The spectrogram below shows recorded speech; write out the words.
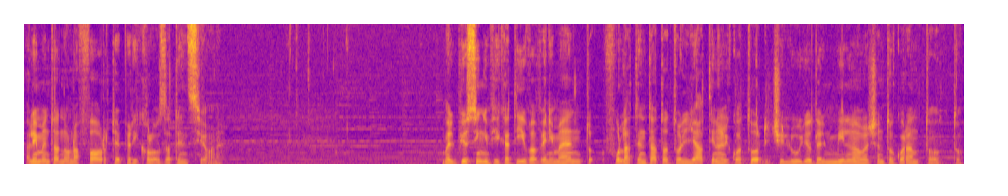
alimentando una forte e pericolosa tensione ma il più significativo avvenimento fu l'attentato a Togliatti nel 14 luglio del 1948,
